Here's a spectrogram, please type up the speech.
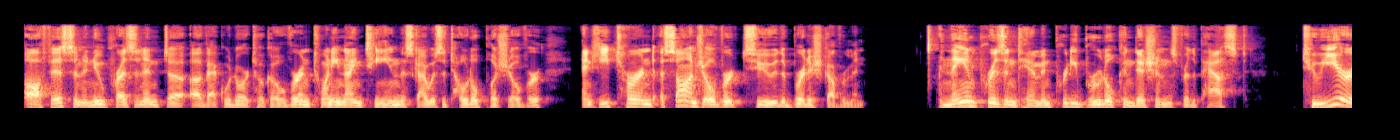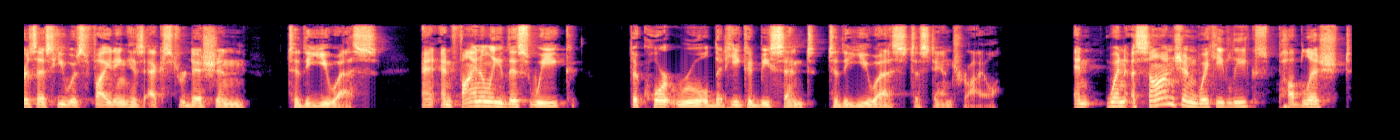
office and a new president uh, of Ecuador took over in 2019, this guy was a total pushover and he turned Assange over to the British government. And they imprisoned him in pretty brutal conditions for the past two years as he was fighting his extradition to the US. And, and finally, this week, the court ruled that he could be sent to the US to stand trial. And when Assange and WikiLeaks published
